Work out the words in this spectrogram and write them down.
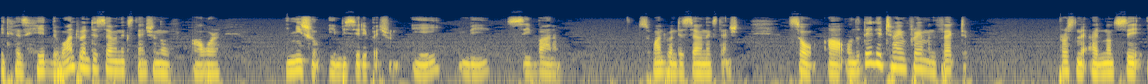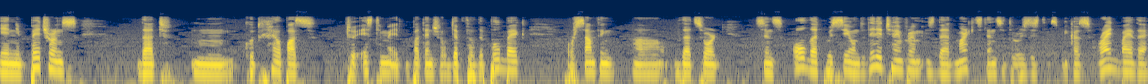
it has hit the 127 extension of our initial ABCD pattern A, B, C bottom. It's 127 extension. So uh, on the daily time frame, in fact, personally, I do not see any patterns that um, could help us to estimate potential depth of the pullback or something uh, of that sort since all that we see on the daily time frame is that market stands at resistance because right by the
